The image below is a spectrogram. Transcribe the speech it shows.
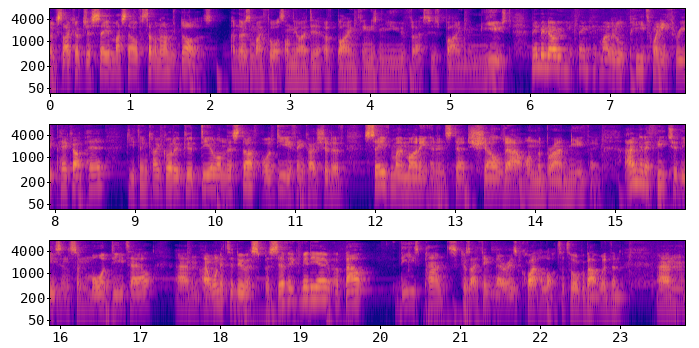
Looks like I've just saved myself $700. And those are my thoughts on the idea of buying things new versus buying them used. Let me know what you think of my little P23 pickup here. Do you think I got a good deal on this stuff or do you think I should have saved my money and instead shelled out on the brand new thing? I'm going to feature these in some more detail. Um, I wanted to do a specific video about these pants because I think there is quite a lot to talk about with them. Um,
